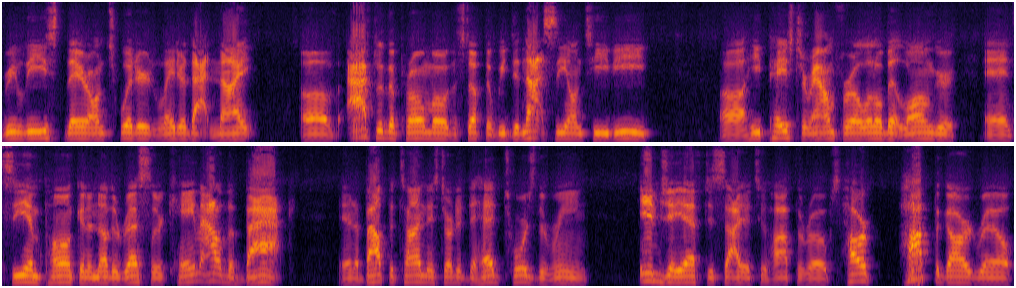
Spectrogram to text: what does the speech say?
released there on Twitter later that night of after the promo, the stuff that we did not see on TV. Uh, he paced around for a little bit longer, and CM Punk and another wrestler came out of the back And about the time they started to head towards the ring, MJF decided to hop the ropes, hop, hop the guardrail,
